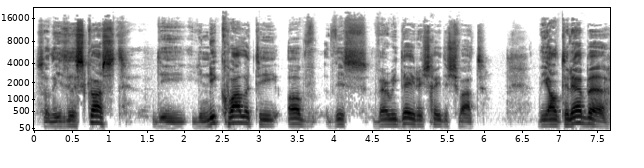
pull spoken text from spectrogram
so they discussed the unique quality of this very day, Rosh Shvat. The Alter Rebbe,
